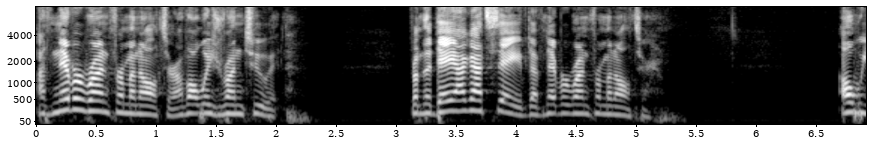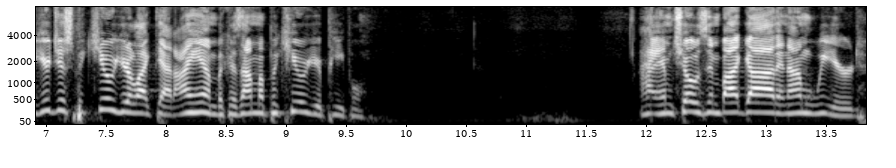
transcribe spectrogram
I've never run from an altar, I've always run to it. From the day I got saved, I've never run from an altar. Oh, well, you're just peculiar like that. I am because I'm a peculiar people. I am chosen by God and I'm weird.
